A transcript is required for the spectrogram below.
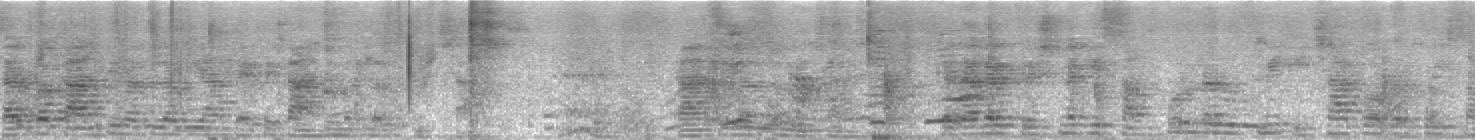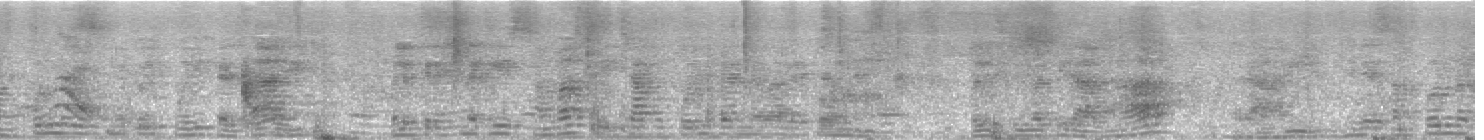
सर्व कांति मतलब यहाँ कहते कांति मतलब इच्छा। कांति मतलब इच्छा है। कहते अगर कृष्ण की संपूर्ण रूप में इच्छा को अगर कोई संपूर्ण रूप में कोई पूरी करता है बोले कृष्ण की समस्त इच्छा को पूरी करने वाले कौन है? बोले श्रीमती राधा रानी इसलिए संपूर्ण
